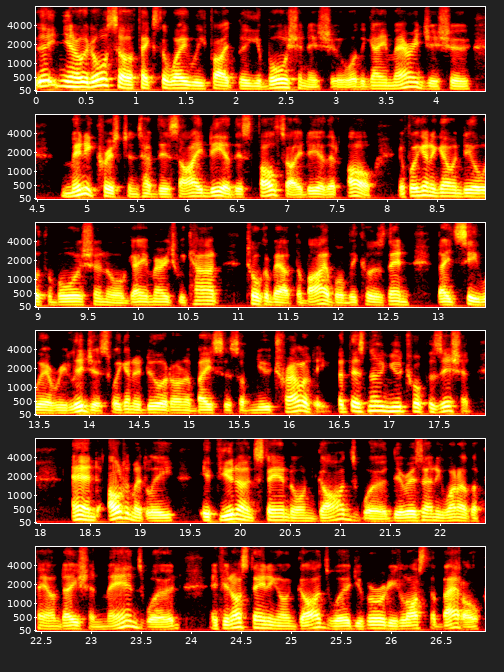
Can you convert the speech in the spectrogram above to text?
Uh, you know, it also affects the way we fight the abortion issue or the gay marriage issue. Many Christians have this idea, this false idea that, oh, if we're going to go and deal with abortion or gay marriage, we can't talk about the Bible because then they'd see we're religious. We're going to do it on a basis of neutrality. But there's no neutral position. And ultimately, if you don't stand on God's word, there is only one other foundation, man's word. If you're not standing on God's word, you've already lost the battle.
